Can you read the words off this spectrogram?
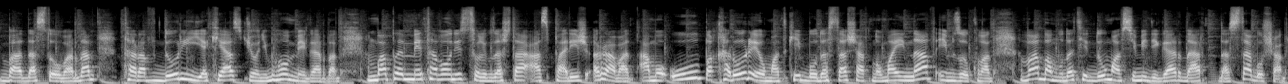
ба даст оварда тарафдори яке аз ҷонибҳо мегардад. Мбаппе метавонист соли гузашта аз париж равад аммо ӯ ба қароре омад ки бо даста шартномаи нав имзо кунад ва ба муддати ду мавсими дигар дар даста бошад.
